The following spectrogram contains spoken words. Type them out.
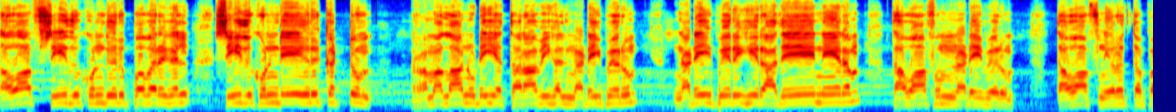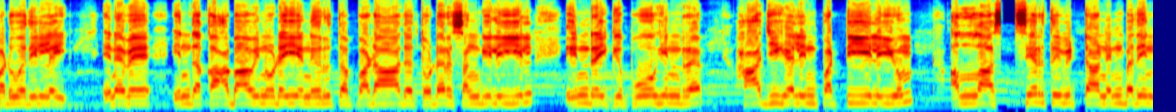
தவாஃப் செய்து கொண்டிருப்பவர்கள் செய்து கொண்டே இருக்கட்டும். ரமலானுடைய தராவிகள் நடைபெறும் நடைபெறுகிற அதே நேரம் தவாஃபும் நடைபெறும். தவாஃப் நிறுத்தப்படுவதில்லை. எனவே இந்த காபாவினுடைய நிறுத்தப்படாத தொடர் சங்கிலியில் இன்றைக்கு போகின்ற ஹாஜிகளின் பட்டியலையும் அல்லாஹ் சேர்த்து விட்டான் என்பதின்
